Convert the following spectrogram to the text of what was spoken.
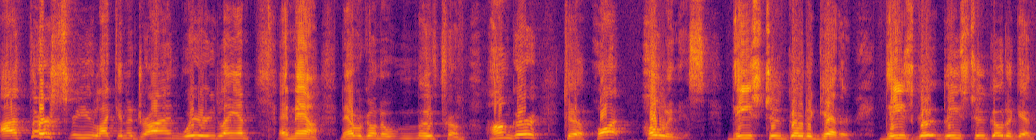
I thirst for you like in a dry and weary land. And now, now we're going to move from hunger to what? Holiness. These two go together. These go, these two go together.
